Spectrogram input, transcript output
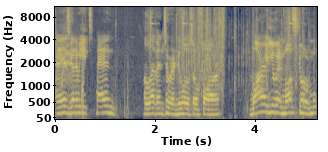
And it is gonna be 10 11 to renewal so far. Why are you in Moscow,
